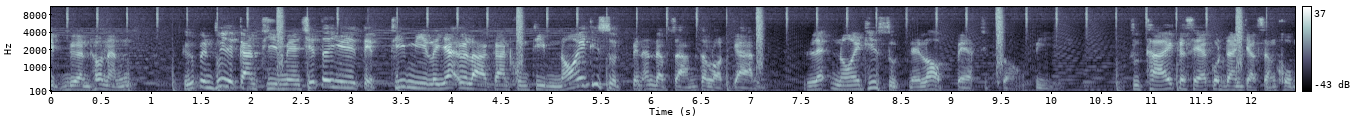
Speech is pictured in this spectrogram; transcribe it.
10 เดือนเท่านั้น ถือเป็นผู้จัดการทีมแมนเชสเตอร์ยูไนเต็ดที่มีระยะเวลาการคุมทีมน้อยที่สุดเป็นอันดับ 3 ตลอดกาลและน้อยที่สุดในรอบ 82 ปี สุดท้ายกระแสกดดันจากสังคม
